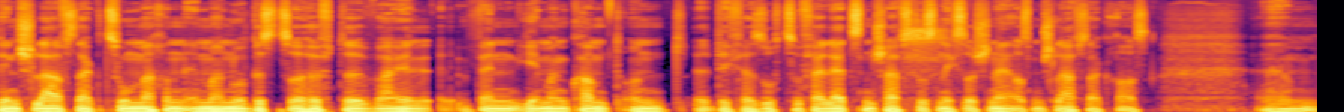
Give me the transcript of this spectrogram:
den Schlafsack zumachen, immer nur bis zur Hüfte, weil wenn jemand kommt und äh, dich versucht zu verletzen, schaffst du es nicht so schnell aus dem Schlafsack raus. Ähm,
